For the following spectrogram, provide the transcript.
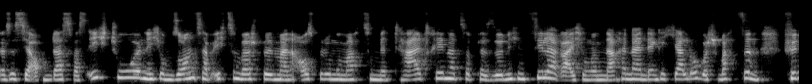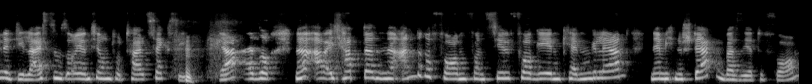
das ist ja auch um das, was ich tue. Nicht umsonst habe ich zum Beispiel meine Ausbildung gemacht zum Mentaltrainer zur persönlichen Zielerreichung. Im Nachhinein denke ich, ja, logisch, macht Sinn. Findet die Leistungsorientierung total sexy. ja, also, ne, aber ich habe dann eine andere Form von Zielvorgehen kennengelernt, nämlich eine stärkenbasierte Form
